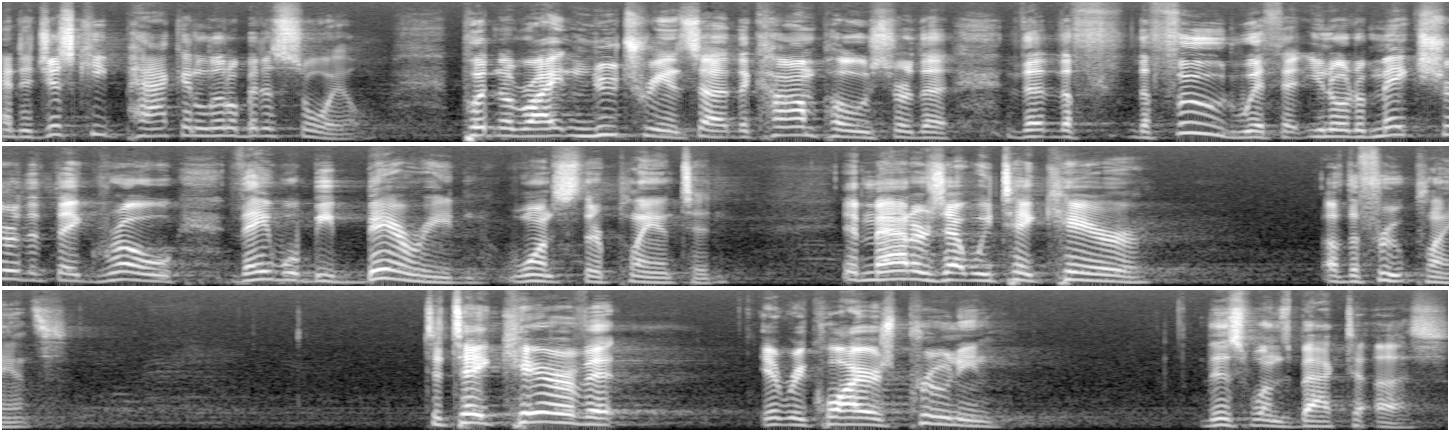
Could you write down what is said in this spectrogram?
and to just keep packing a little bit of soil, putting the right nutrients, uh, the compost or the, the, the, the food with it, you know, to make sure that they grow, they will be buried once they're planted. It matters that we take care of the fruit plants. To take care of it, it requires pruning. This one's back to us.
